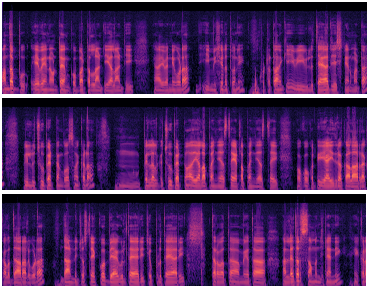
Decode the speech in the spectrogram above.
మందపు ఏవైనా ఉంటాయనుకో బట్టలు లాంటివి అలాంటివి ఇవన్నీ కూడా ఈ మిషన్‌లతోని కుట్టటానికి ఇవి వీళ్ళు తయారు చేసినాయి అనమాట వీళ్ళు చూపెట్టడం కోసం ఇక్కడ పిల్లలకి చూపెట్టడం అది ఎలా పనిచేస్తాయి, ఎట్లా పనిచేస్తాయి. ఒక్కొక్కటి ఐదు రకాల, ఆరు రకాల దారాలు కూడా దాని నుంచి వస్తే ఎక్కువ బ్యాగులు తయారీ, చెప్పులు తయారీ తర్వాత మిగతా లెదర్స్ సంబంధించినవన్నీ ఇక్కడ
